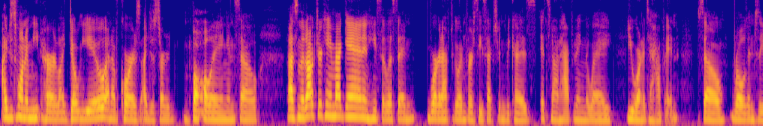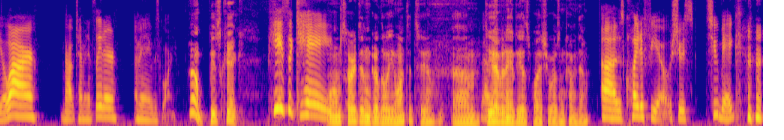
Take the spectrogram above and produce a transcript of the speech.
I just want to meet her. Like, don't you? And of course, I just started bawling. And so that's when the doctor came back in and he said, Listen, we're going to have to go in for a C section because it's not happening the way you want it to happen. So rolled into the OR. About 10 minutes later, Amelia was born. Oh, piece of cake. Piece of cake. Well, I'm sorry it didn't go the way you wanted to. Um, do you have any ideas why she wasn't coming down? Uh, there's quite a few. She was too big,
